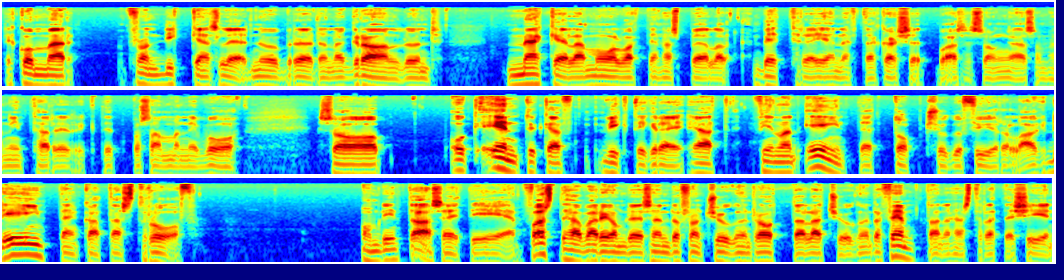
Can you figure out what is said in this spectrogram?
det kommer från Dickens led nu bröderna Granlund, Mäkelä, målvakten, har spelat bättre igen efter kanske ett par säsonger som han inte har riktigt på samma nivå. Så, och en tycker jag viktig grej är att Finland är inte ett topp 24-lag. Det är inte en katastrof om det inte tar sig till EM. Fast det har varit om det är sen då från 2008 eller 2015 den här strategin.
